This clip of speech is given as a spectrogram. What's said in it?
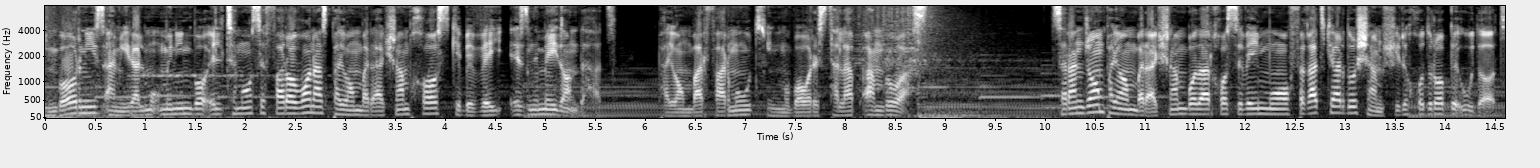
این بار نیز امیرالمؤمنین با التماس فراوان از پیامبر اکرم خواست که به وی اذن میدان دهد. پیامبر فرمود این مبارز طلب امرو است. سرانجام پیامبر اکرم با درخواست وی موافقت کرد و شمشیر خود را به او داد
